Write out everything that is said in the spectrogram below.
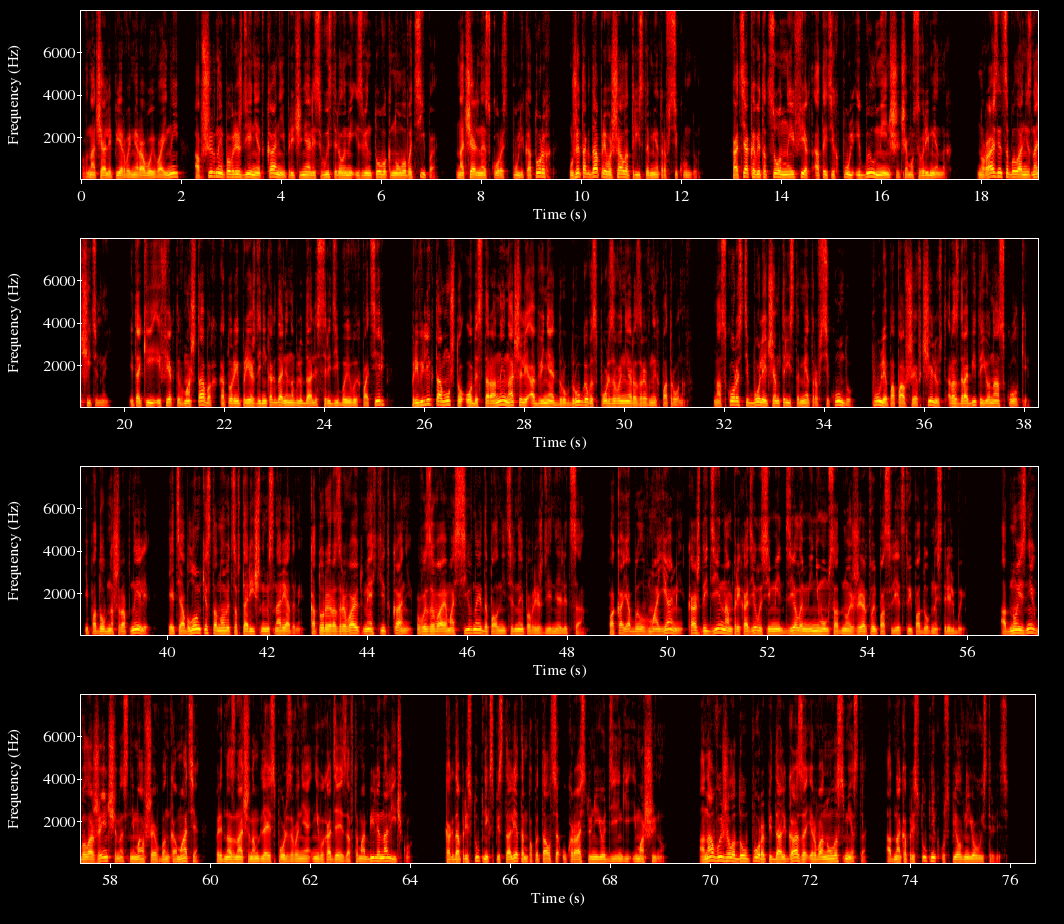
В начале Первой мировой войны обширные повреждения тканей причинялись выстрелами из винтовок нового типа, начальная скорость пули которых уже тогда превышала 300 метров в секунду. Хотя кавитационный эффект от этих пуль и был меньше, чем у современных, но разница была незначительной, и такие эффекты в масштабах, которые прежде никогда не наблюдались среди боевых потерь, привели к тому, что обе стороны начали обвинять друг друга в использовании разрывных патронов. На скорости более чем 300 метров в секунду пуля, попавшая в челюсть, раздробит ее на осколки, и, подобно шрапнели, эти обломки становятся вторичными снарядами, которые разрывают мягкие ткани, вызывая массивные дополнительные повреждения лица. Пока я был в Майами, каждый день нам приходилось иметь дело минимум с одной жертвой последствий подобной стрельбы. Одной из них была женщина, снимавшая в банкомате, предназначенном для использования, не выходя из автомобиля, наличку, когда преступник с пистолетом попытался украсть у нее деньги и машину. Она выжила до упора педаль газа и рванула с места, однако преступник успел в нее выстрелить.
